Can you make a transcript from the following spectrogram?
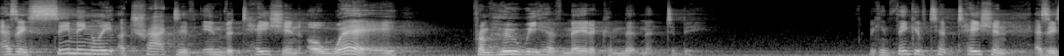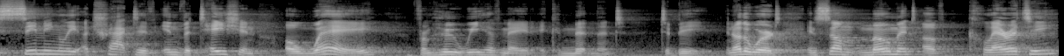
as a seemingly attractive invitation away from who we have made a commitment to be. We can think of temptation as a seemingly attractive invitation away from who we have made a commitment to be. In other words, in some moment of clarity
